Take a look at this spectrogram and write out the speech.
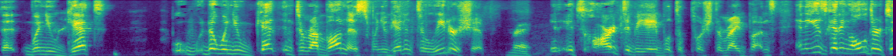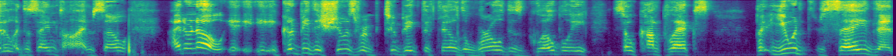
that when you get, no, when you get into rabbonis, when you get into leadership, right, it, it's hard to be able to push the right buttons. And he is getting older too at the same time. So I don't know. It, it could be the shoes were too big to fill. The world is globally so complex. But you would say that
